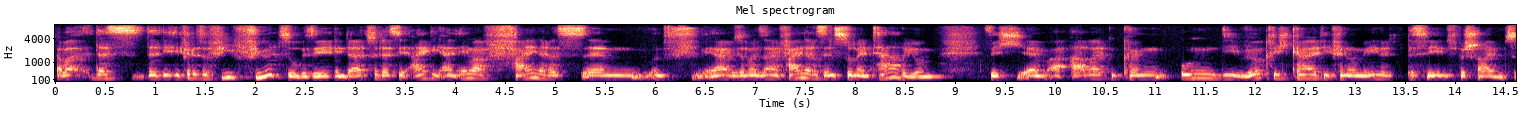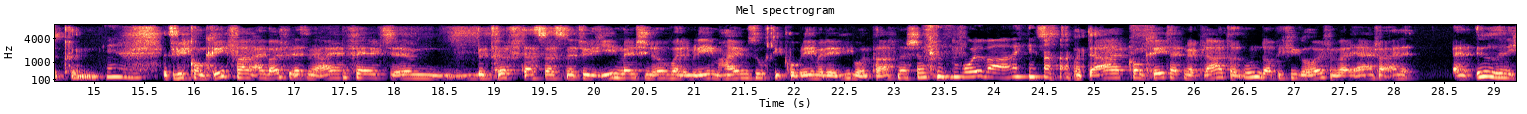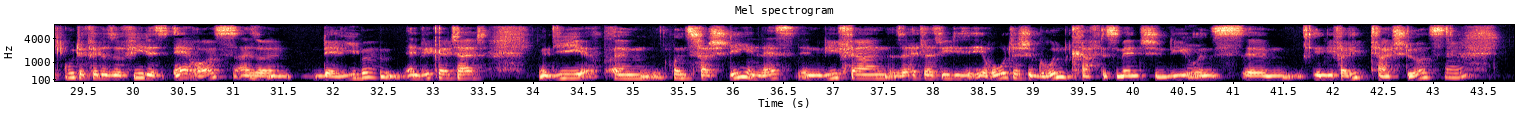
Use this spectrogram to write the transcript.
Aber das, die Philosophie führt so gesehen dazu, dass sie eigentlich ein immer feineres ähm, und ja, wie soll man sagen, feineres Instrumentarium sich ähm, erarbeiten können, um die Wirklichkeit, die Phänomene des Lebens beschreiben zu können. Ja. Jetzt will ich konkret fragen, ein Beispiel, das mir einfällt, ähm, betrifft das, was natürlich jeden Menschen irgendwann im Leben heimsucht, die Probleme der Liebe und Partnerschaft. Wohl wahr, ja. Und da konkret hat mir Platon unglaublich viel geholfen, weil er einfach eine eine irrsinnig gute Philosophie des Eros, also mhm. der Liebe, entwickelt hat, die ähm, uns verstehen lässt, inwiefern so etwas wie diese erotische Grundkraft des Menschen, die mhm. uns ähm, in die Verliebtheit stürzt, mhm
